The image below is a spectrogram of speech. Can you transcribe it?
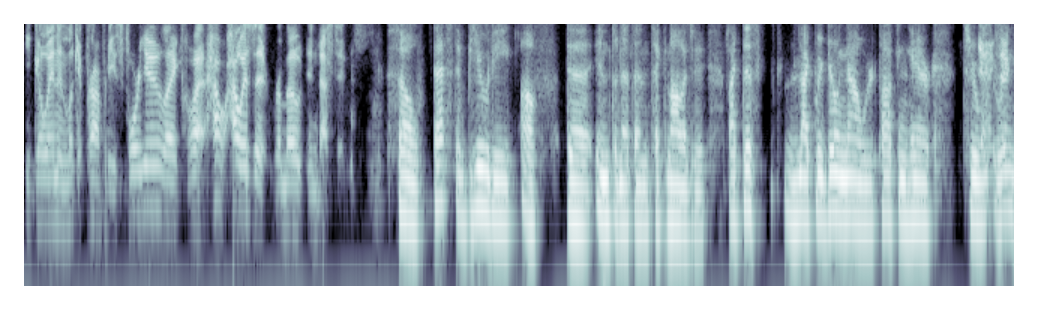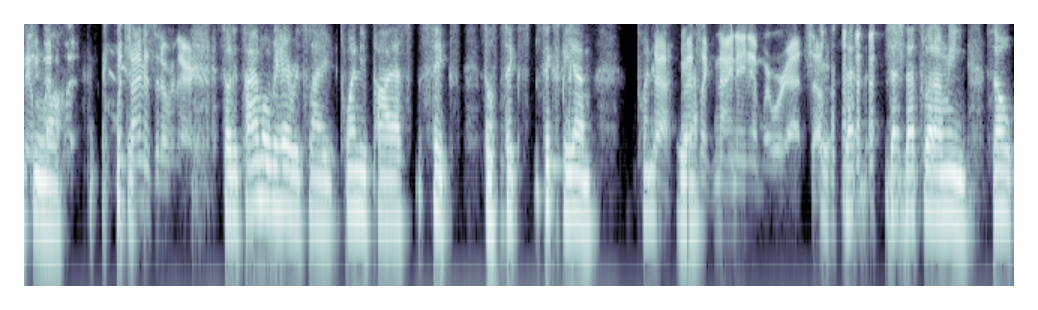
you go in and look at properties for you? Like what how how is it remote investing? So that's the beauty of the internet and technology. Like this like we're doing now, we're talking here to yeah, exactly. what, what, what time is it over there? so the time over here is like 20 past 6 so 6 6 p.m 20 yeah, yeah. it's like 9 a.m where we're at so. That, that that's what i mean. So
